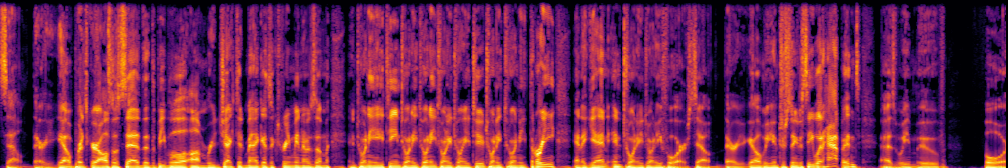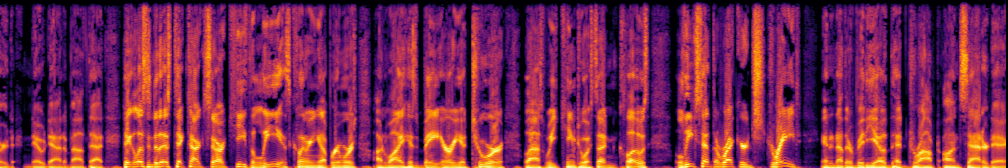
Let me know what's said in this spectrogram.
So there you go. Pritzker also said that the people um, rejected MAGA's extremism in 2018, 2020, 2022, 2023, and again in 2024. So there you go. Be interesting to see what happens as we move forward. No doubt about that. Take a listen to this. TikTok star Keith Lee is clearing up rumors on why his Bay Area tour last week came to a sudden close. Lee set the record straight in another video that dropped on Saturday.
